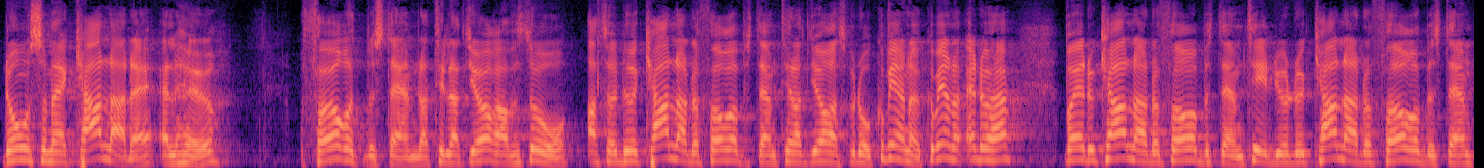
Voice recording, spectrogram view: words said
De som är kallade, eller hur? Förutbestämda till att göra så. Alltså du är kallad och förutbestämd till att göra så. då? Kom igen nu, kom igen nu, är du här? Vad är du kallad och förutbestämd till? Jo, du är kallad och förutbestämd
